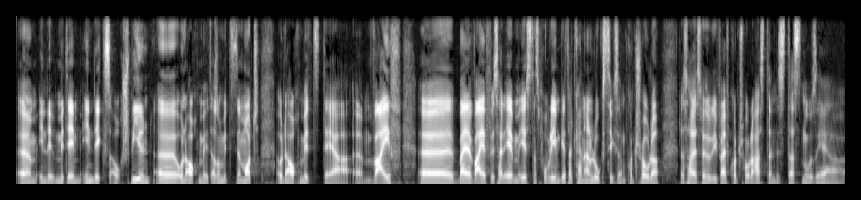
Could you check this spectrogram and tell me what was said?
ähm, dem, mit dem Index auch spielen äh, und auch mit, also mit dieser Mod und auch mit der ähm, Vive. Äh, bei der Vive ist halt eben erstens das Problem, die hat halt keine Analogsticks am Controller. Das heißt, wenn du die Vive-Controller hast, dann ist das nur sehr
